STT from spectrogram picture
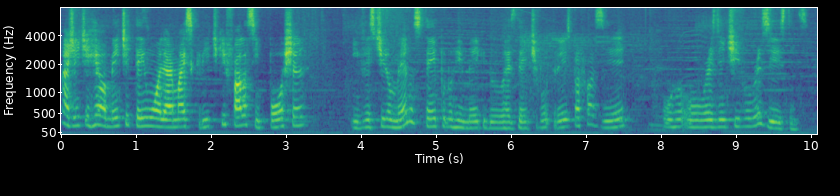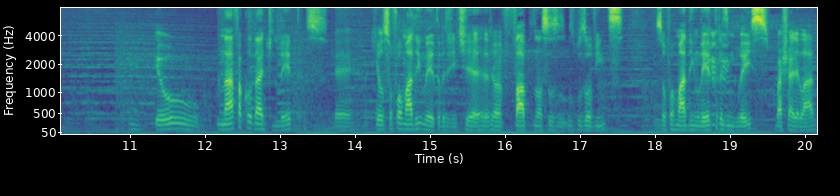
a gente realmente tem um olhar mais crítico e fala assim: poxa, investiram menos tempo no remake do Resident Evil 3 para fazer o, o, Resident Evil Resistance. Eu, na faculdade de letras, é, eu sou formado em letras, gente, é, já falo para nossos os ouvintes, sou formado em letras, inglês, bacharelado,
